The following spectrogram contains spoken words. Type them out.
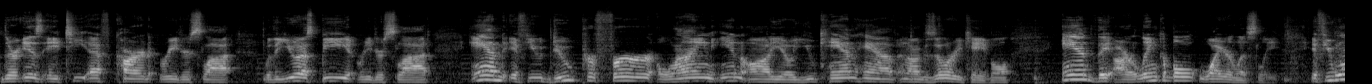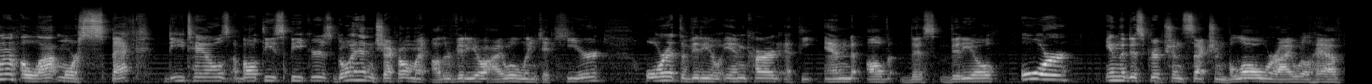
there is a TF card reader slot with a USB reader slot. And if you do prefer line-in audio, you can have an auxiliary cable. And they are linkable wirelessly. If you want a lot more spec details about these speakers, go ahead and check out my other video. I will link it here or at the video in card at the end of this video or in the description section below where I will have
